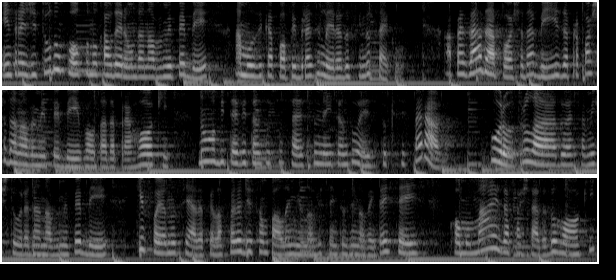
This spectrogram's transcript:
Entra de tudo um pouco no caldeirão da nova MPB, a música pop brasileira do fim do século. Apesar da aposta da Bis, a proposta da nova MPB voltada para rock não obteve tanto sucesso nem tanto êxito que se esperava. Por outro lado, essa mistura da nova MPB, que foi anunciada pela Folha de São Paulo em 1996 como mais afastada do rock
